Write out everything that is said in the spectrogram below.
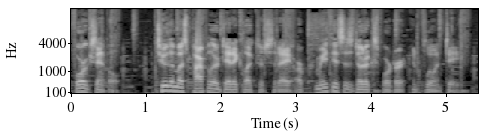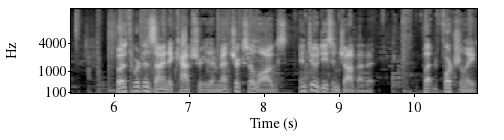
For example, two of the most popular data collectors today are Prometheus' Node Exporter and FluentD. Both were designed to capture either metrics or logs and do a decent job of it. But unfortunately,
